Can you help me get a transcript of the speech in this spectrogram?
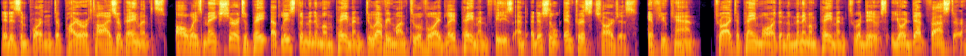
it is important to prioritize your payments. Always make sure to pay at least the minimum payment due every month to avoid late payment fees and additional interest charges. If you can, try to pay more than the minimum payment to reduce your debt faster.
